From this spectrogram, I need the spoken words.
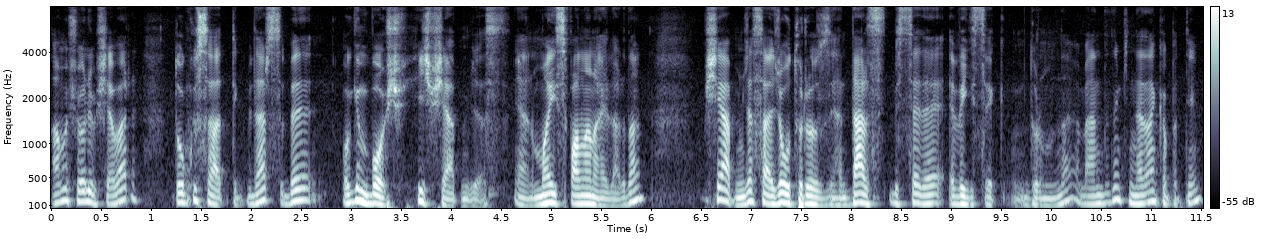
Ama şöyle bir şey var. 9 saatlik bir ders ve o gün boş. Hiçbir şey yapmayacağız. Yani Mayıs falan aylardan. hiçbir şey yapmayacağız. Sadece oturuyoruz yani. Ders bitse de eve gitsek durumunda. Ben dedim ki neden kapatayım?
